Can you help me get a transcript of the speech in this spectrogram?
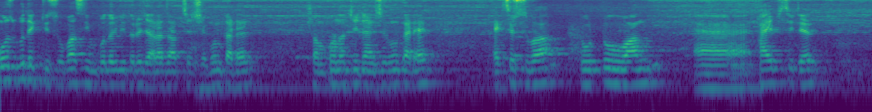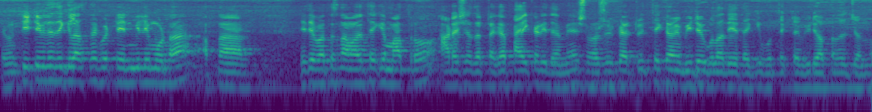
মজবুত একটি সোফা সিম্পলের ভিতরে যারা যাচ্ছে সেগুন কাঠের, সম্পূর্ণ চিটাং সেগুন কাঠের। এক্সের sofa two two one five সিটের এবং টি টেবিলে যে গ্লাস থাকবে টেন মিলি মোটা। আপনার নিতে পারতেছেন, আমাদের থেকে মাত্র আড়াইশ হাজার টাকা পাইকারি দামে। সরাসরি ফ্যাক্টরি থেকে আমি ভিডিওগুলো দিয়ে থাকি প্রত্যেকটা ভিডিও আপনাদের জন্য।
